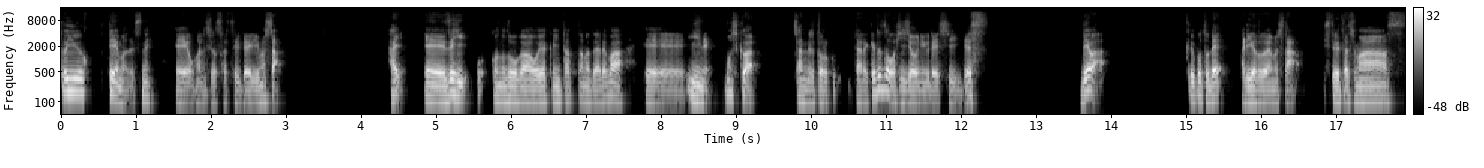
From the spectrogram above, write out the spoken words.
というテーマですね、えー、お話をさせていただきました。はい、えー、ぜひこの動画がお役に立ったのであれば、えー、いいね、もしくはチャンネル登録いただけると非常に嬉しいです。では、ということでありがとうございました。失礼いたします。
